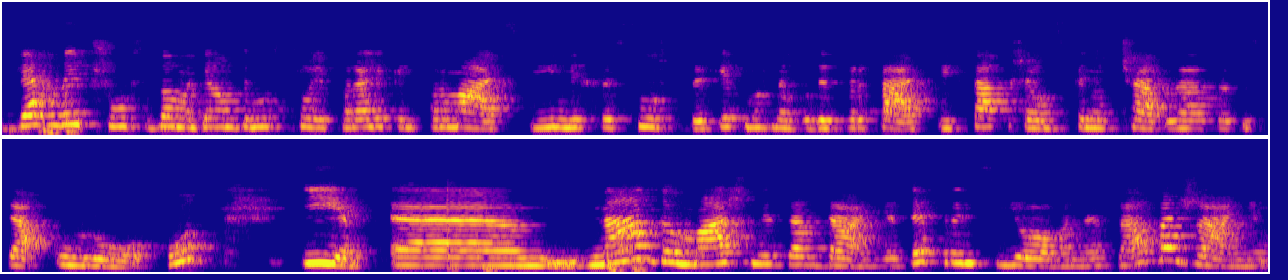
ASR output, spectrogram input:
для глибшого усвідомлення я вам демонструю перелік інформації, вільних ресурсів, до яких можна буде звертатися. Їх також я вам скину в чат зараз після уроку. І е, на домашнє завдання диференційоване за бажанням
